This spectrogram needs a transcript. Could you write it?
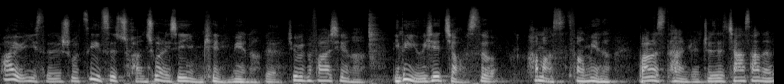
还有意思的是说，这一次传出来的一些影片里面呢、啊，对，就会发现啊，里面有一些角色。哈马斯方面呢，巴勒斯坦人就是加沙的，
